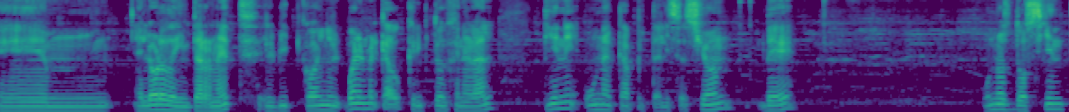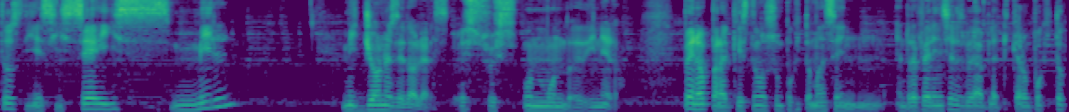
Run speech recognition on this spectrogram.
em, el oro de Internet, el Bitcoin, el, bueno, el mercado cripto en general, tiene una capitalización de unos 216 mil millones de dólares. Eso es un mundo de dinero. Pero para que estemos un poquito más en, en referencia, les voy a platicar un poquito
